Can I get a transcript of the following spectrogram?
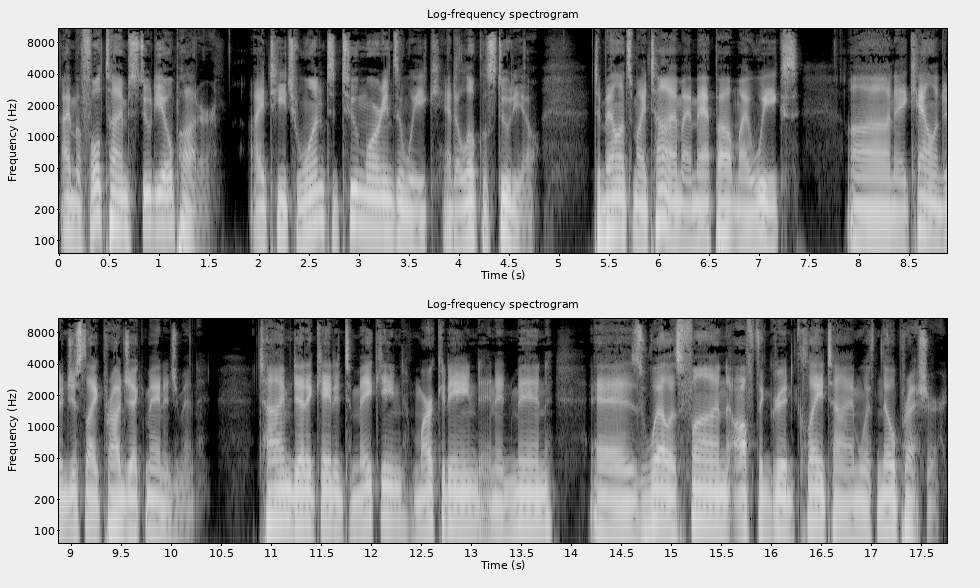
I'm a full time studio potter. I teach one to two mornings a week at a local studio. To balance my time, I map out my weeks on a calendar just like project management. Time dedicated to making, marketing, and admin, as well as fun, off the grid clay time with no pressure.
